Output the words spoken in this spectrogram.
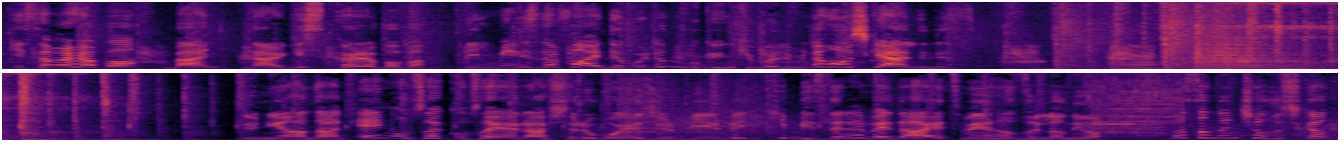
Herkese merhaba, ben Nergis Karababa. Bilmenizde fayda varın bugünkü bölümüne hoş geldiniz. Dünyadan en uzak uzay araçları Voyager 1 ve 2 bizlere veda etmeye hazırlanıyor. NASA'nın çalışkan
